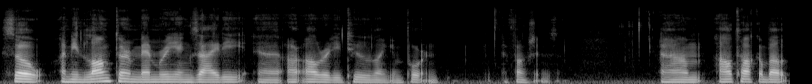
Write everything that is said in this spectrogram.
So, I mean, long-term memory, anxiety uh, are already two like important functions. Um, I'll talk about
